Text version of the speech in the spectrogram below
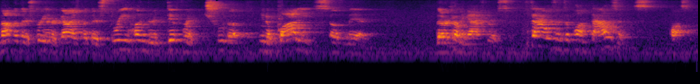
not that there's 300 guys, but there's 300 different, tr- uh, you know, bodies of men that are coming after us. Thousands upon thousands, possibly.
